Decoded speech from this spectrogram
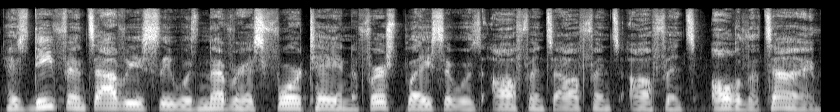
His defense obviously was never his forte in the first place. It was offense, offense, offense all the time.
